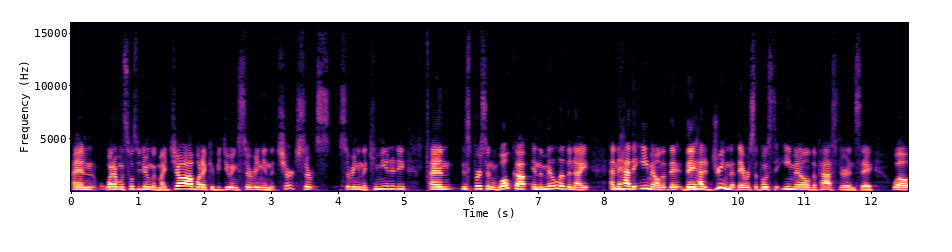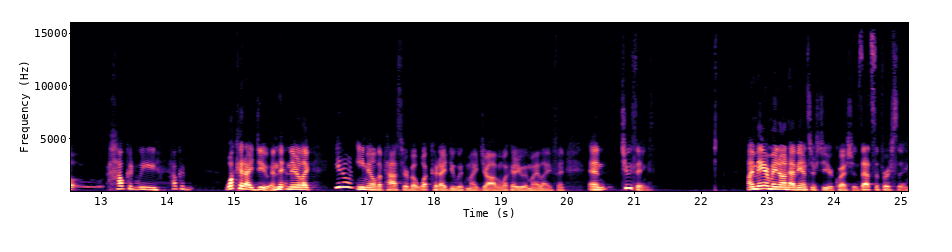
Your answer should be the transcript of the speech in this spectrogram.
and what i'm supposed to be doing with my job what i could be doing serving in the church ser- serving in the community. And this person woke up in the middle of the night and they had the email that they, they had a dream that they were supposed to email the pastor and say well how could we how could what could i do? And, they, and they're like you don't email the pastor about what could i do with my job and what could i do with my life. And, and two things I may or may not have answers to your questions. That's the first thing.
